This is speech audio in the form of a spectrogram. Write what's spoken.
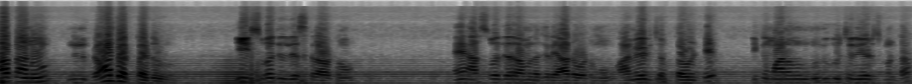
సాతాను నేను భ్రమ పెట్టాడు ఈ సోదరులు తీసుకురావటం ఏ, ఆ సోదరు ఆమె దగ్గర ఆడవటము ఆమె చెప్తా ఉంటే ఇక మనం ముందు కూర్చొని ఏడ్చుకుంటా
